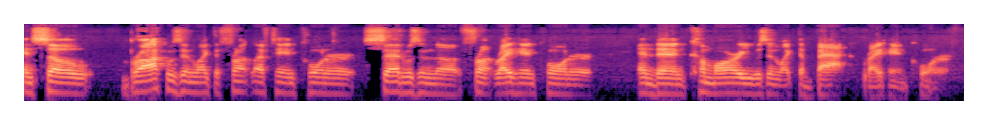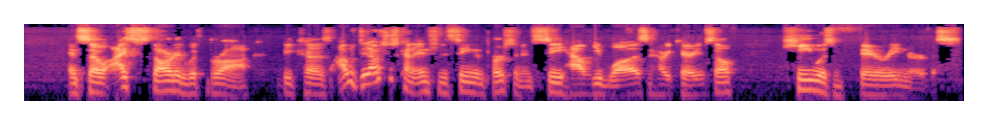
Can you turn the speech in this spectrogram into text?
And so Brock was in like the front left hand corner, Sed was in the front right hand corner, and then Kamari was in like the back right hand corner. And so I started with Brock because I was, I was just kind of interested to see him in person and see how he was and how he carried himself. He was very nervous.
